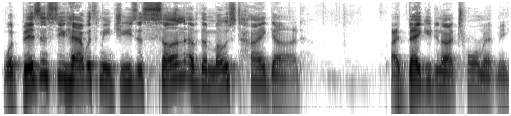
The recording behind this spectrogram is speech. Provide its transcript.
What business do you have with me, Jesus, Son of the Most High God? I beg you, do not torment me.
